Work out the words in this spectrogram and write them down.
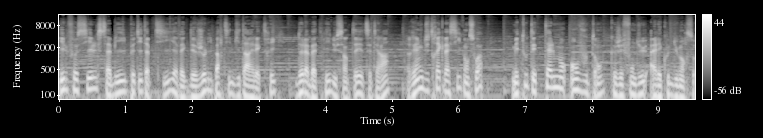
Il Fossile s'habille petit à petit avec de jolies parties de guitare électrique, de la batterie, du synthé, etc. Rien que du très classique en soi, mais tout est tellement envoûtant que j'ai fondu à l'écoute du morceau.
